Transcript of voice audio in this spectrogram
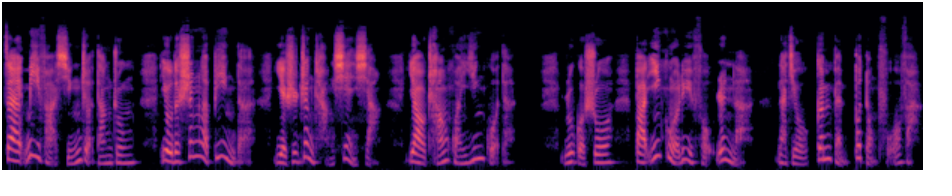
在密法行者当中，有的生了病的。也是正常现象，要偿还因果的。如果说把因果律否认了，那就根本不懂佛法，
